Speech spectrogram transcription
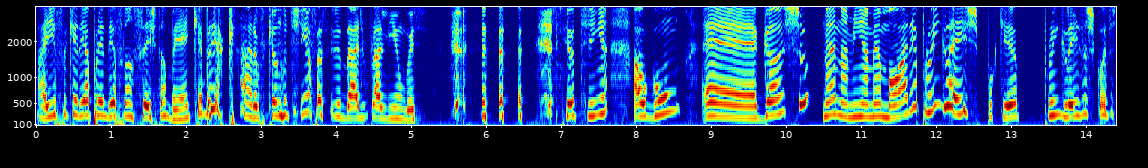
Aí fui querer aprender francês também. Aí quebrei a cara, porque eu não tinha facilidade para línguas. eu tinha algum é, gancho né, na minha memória para o inglês, porque para o inglês as coisas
